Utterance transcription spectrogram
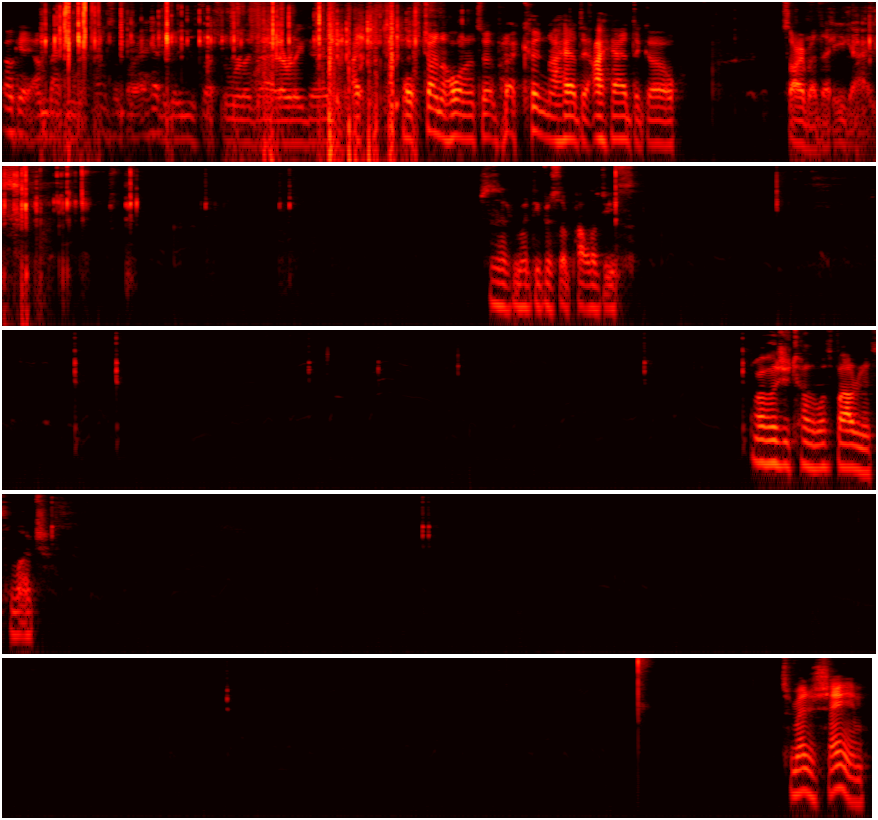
Okay, I'm back. I'm so sorry. I had to go use the restroom really bad. I really did. I, I was trying to hold on to it, but I couldn't. I had to. I had to go. Sorry about that, you guys. Just my deepest apologies. Why would you tell them what's bothering you so much? tremendous shame.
